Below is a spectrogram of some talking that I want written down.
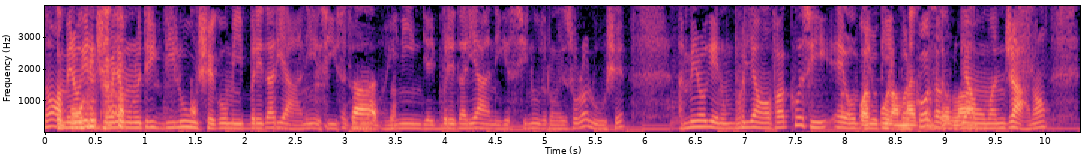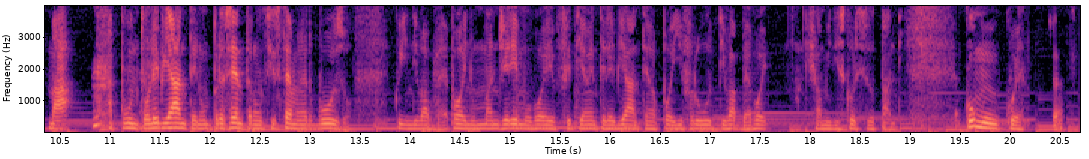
No, a meno punto. che non ci vogliamo nutrire di luce come i bretariani, esistono esatto. in India i bretariani che si nutrono di sola luce, a meno che non vogliamo fare così, è ovvio Qualcuno che qualcosa dobbiamo mangiare, no? Ma appunto le piante non presentano un sistema nervoso, quindi vabbè, poi non mangeremo poi effettivamente le piante, ma poi i frutti, vabbè, poi diciamo i discorsi sono tanti. Comunque, certo.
